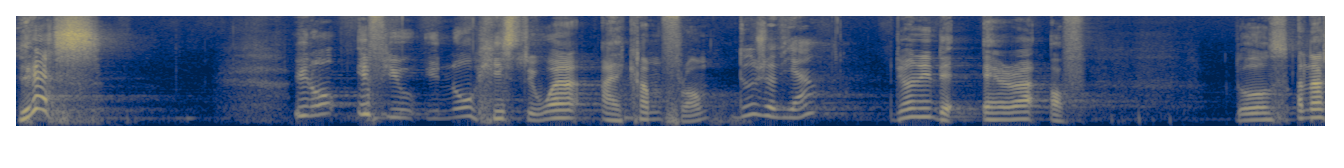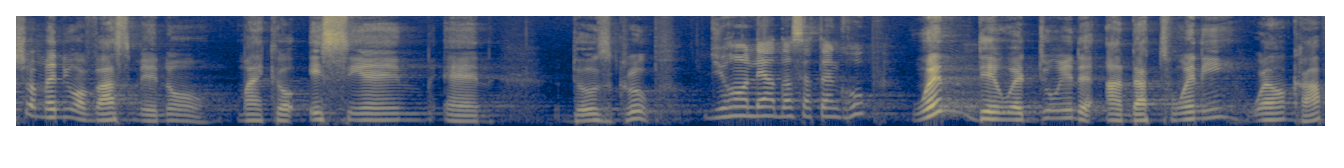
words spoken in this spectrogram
Yes. You know, if you, you know history, where I come from, D'où je viens, during the era of those, and I'm sure many of us may know Michael Essien and those group. durant l'ère d'un certain groupe, When they were doing the under 20 World Cup,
